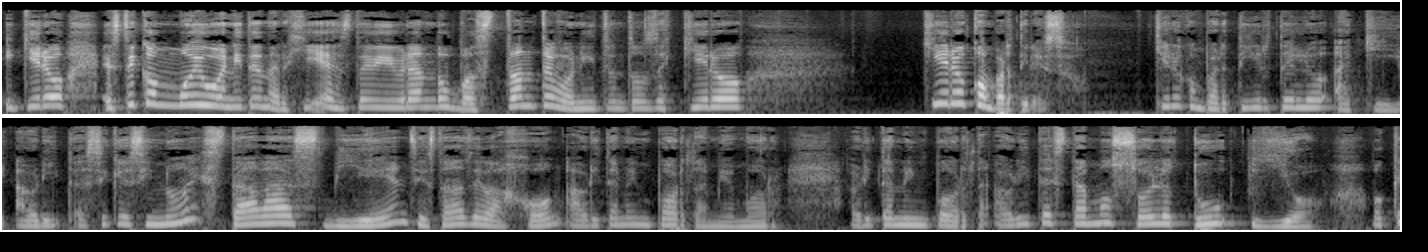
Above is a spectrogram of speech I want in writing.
Y quiero, estoy con muy bonita energía, estoy vibrando bastante bonito, entonces quiero, quiero compartir eso. Quiero compartírtelo aquí, ahorita. Así que si no estabas bien, si estabas de bajón, ahorita no importa, mi amor. Ahorita no importa. Ahorita estamos solo tú y yo. ¿Ok?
